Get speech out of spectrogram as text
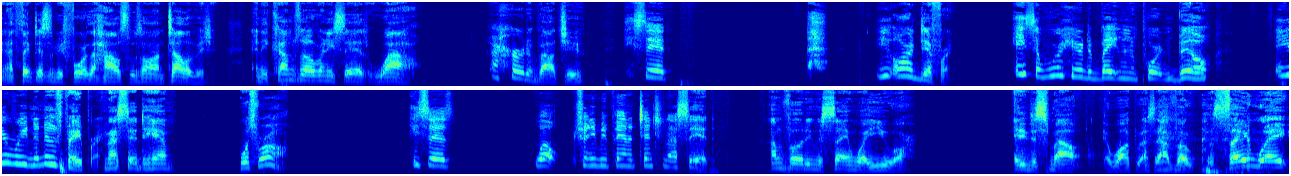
And I think this is before the House was on television. And he comes over and he says, Wow, I heard about you. He said, You are different. He said, We're here debating an important bill, and you're reading the newspaper. And I said to him, What's wrong? He says, Well, shouldn't you be paying attention? I said, I'm voting the same way you are. And he just smiled and walked away. I said, I vote the same way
